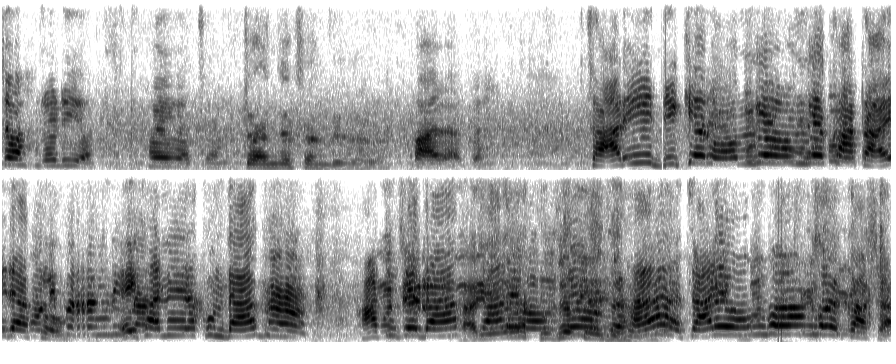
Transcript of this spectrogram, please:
চ রেডি হয়ে গেছে। ট্রানজাকশন দিয়ে দেবো। পালাতে। চারিদিকে রঙে রঙে কাটা এই দেখো এখানে এরকম দাগ হাঁটুতে দাগ হ্যাঁ চারে অঙ্গ অঙ্গ কাটা।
